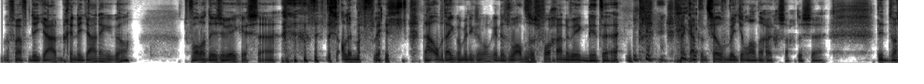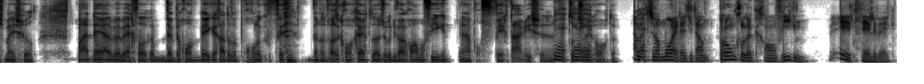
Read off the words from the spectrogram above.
Vanaf dit jaar, begin dit jaar denk ik wel. Toevallig deze week is eh, het is alleen maar vlees. Nou, op het einde ben ik zo, oké, dat is wel anders dan voorgaande week dit. eh. ik had het zelf een beetje onhandig uitgezocht, dus eh, dit was mijn schuld. Maar nee, ja, we hebben echt wel, we hebben gewoon weken gehad dat we per ongeluk, dat was ik gewoon gerecht, die waren gewoon allemaal vegan. Ja, of vegetarisch, Ja, tot ja, twee ja. hoogte. Ja, maar het is wel mooi dat je dan per ongeluk gewoon vegan eet de hele week.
